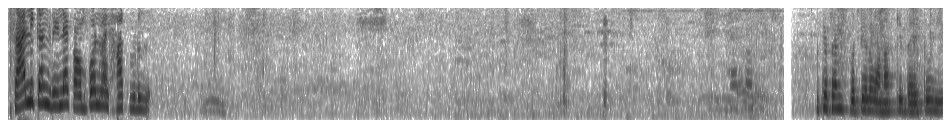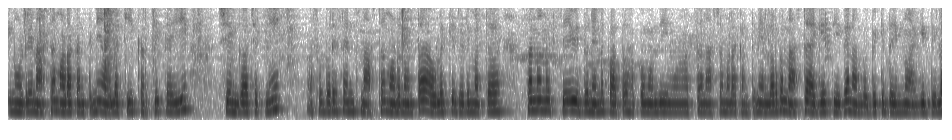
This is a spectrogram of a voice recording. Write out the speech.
ಸಾಲಿಕಂದ್ರೆ ಇಲ್ಲೇ ಕಾಂಪೌಂಡ್ ಮ್ಯಾಗ ಹಾಕ್ಬಿಡುದು. ಓಕೆ ಫ್ರೆಂಡ್ಸ್ ಬಟ್ಟೆ ಎಲ್ಲ ಒಣಾಕಿದ್ದಾಯಿತು ಈಗ ನೋಡ್ರಿ ನಾಷ್ಟ ಮಾಡಕ್ಕಂತೀನಿ ಅವಲಕ್ಕಿ ಕರ್ಜಿಕಾಯಿ ಶೇಂಗಾ ಚಟ್ನಿ. ಸೊ ಬರೀ ಫ್ರೆಂಡ್ಸ್ ನಾಷ್ಟ ಮಾಡೋಣ ಅಂತ ಅವಲಕ್ಕಿ ಜೋಡಿ ಮತ್ತು ಸಣ್ಣ ಸೇವ್ ಇದ್ದು ನೆನಪಾತು ಹಾಕೊಂಬಂದು ಮತ್ತು ನಾಷ್ಟ ಮಾಡೋಕ್ಕಂತೀನಿ ಎಲ್ಲರದ್ದು ನಾಷ್ಟ ಆಗೈತಿ ಈಗ ನಾನು ಒಬ್ಬಕ್ಕಿದ್ದ ಇನ್ನೂ ಆಗಿದ್ದಿಲ್ಲ.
